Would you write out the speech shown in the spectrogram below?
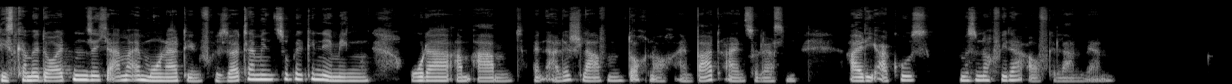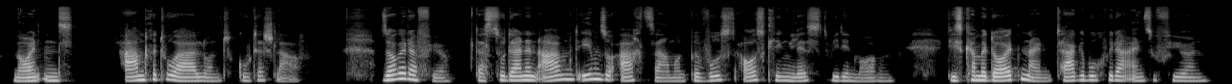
Dies kann bedeuten, sich einmal im Monat den Friseurtermin zu genehmigen oder am Abend, wenn alle schlafen, doch noch ein Bad einzulassen. All die Akkus müssen noch wieder aufgeladen werden. Neuntens, Abendritual und guter Schlaf. Sorge dafür, dass du deinen Abend ebenso achtsam und bewusst ausklingen lässt wie den Morgen. Dies kann bedeuten, ein Tagebuch wieder einzuführen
